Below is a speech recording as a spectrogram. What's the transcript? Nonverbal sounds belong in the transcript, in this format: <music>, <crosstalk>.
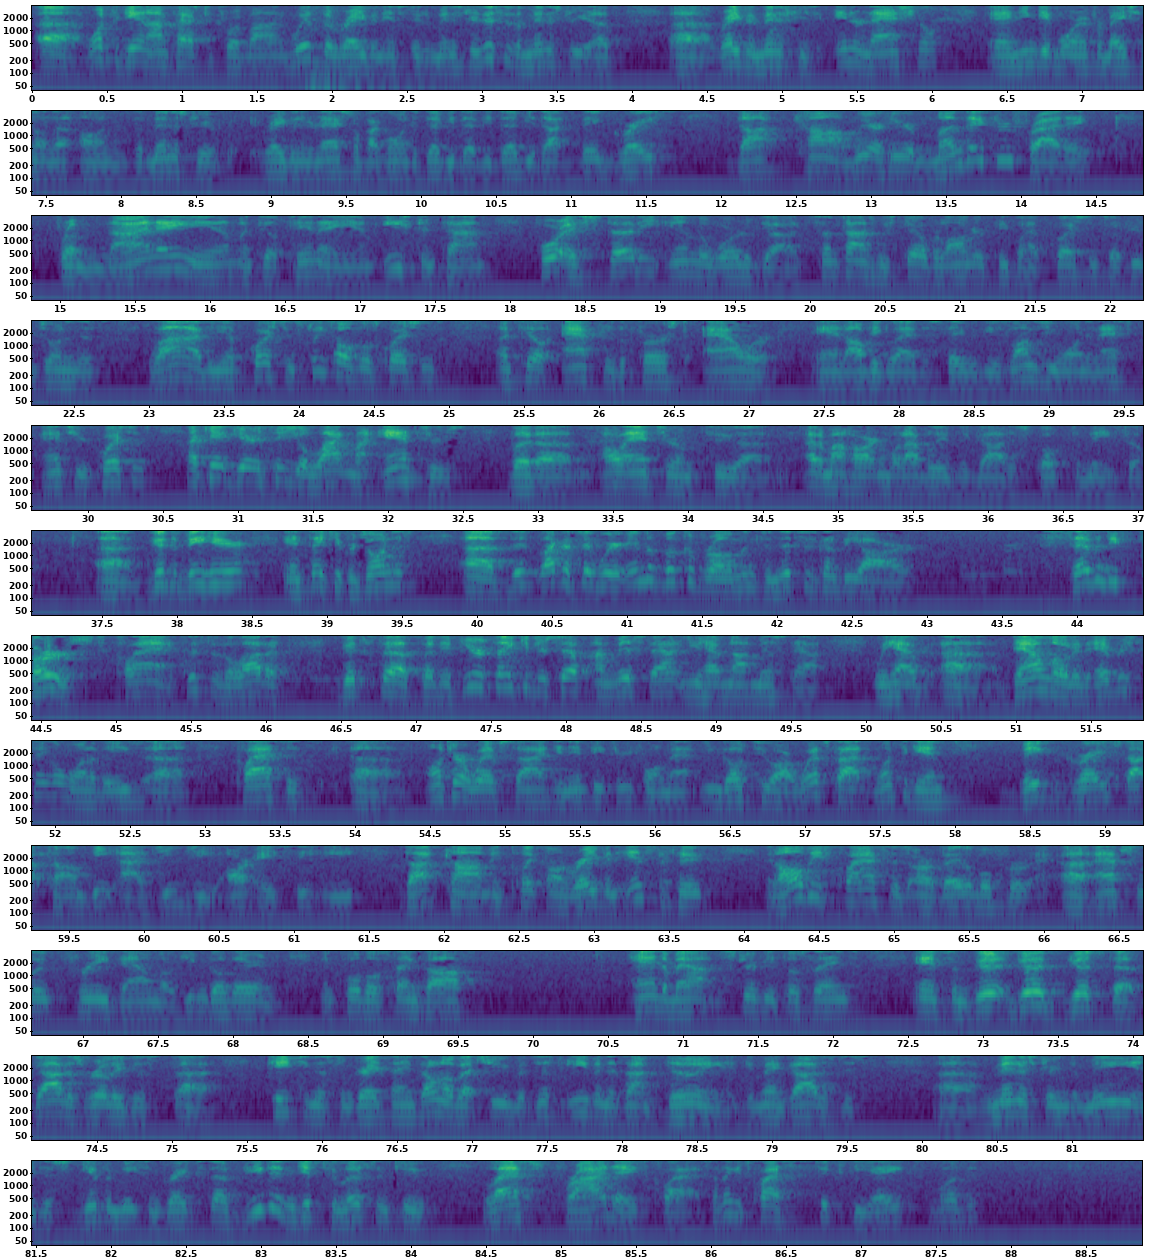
Uh, once again, I'm Pastor Troy Bond with the Raven Institute of Ministry. This is a ministry of uh, Raven Ministries International, and you can get more information on the, on the ministry of Raven International by going to www.biggrace.com. We are here Monday through Friday from 9 a.m. until 10 a.m. Eastern Time for a study in the Word of God. Sometimes we stay over longer. People have questions. So if you're joining us live and you have questions, please hold those questions until after the first hour, and I'll be glad to stay with you as long as you want and ask, answer your questions. I can't guarantee you'll like my answers, but uh, I'll answer them to uh, out of my heart and what I believe that God has spoke to me. So. Uh, good to be here, and thank you for joining us. Uh, this, like I said, we're in the book of Romans, and this is going to be our 71st class. This is a lot of good stuff. But if you're thinking to yourself, I missed out, you have not missed out. We have uh, downloaded every single one of these uh, classes uh, onto our website in MP3 format. You can go to our website, once again, biggrace.com, B-I-G-G-R-A-C-E.com, and click on Raven Institute. And all these classes are available for uh, absolute free download. You can go there and, and pull those things off hand them out, distribute those things, and some good, good, good stuff. God is really just uh, teaching us some great things. I don't know about you, but just even as I'm doing it, man, God is just uh, ministering to me and just giving me some great stuff. If you didn't get to listen to last Friday's class, I think it's class 68, was it?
